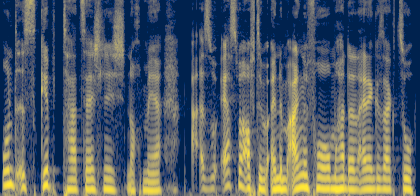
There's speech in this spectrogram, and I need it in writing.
Und es gibt tatsächlich noch mehr. Also erstmal auf dem, einem Angelforum hat dann einer gesagt so,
